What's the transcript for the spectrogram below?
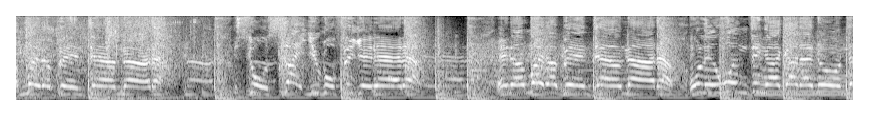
I might have been down, not out. It's on sight, you gon' figure that out. And I might have been down, not out. Only one thing I gotta know now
